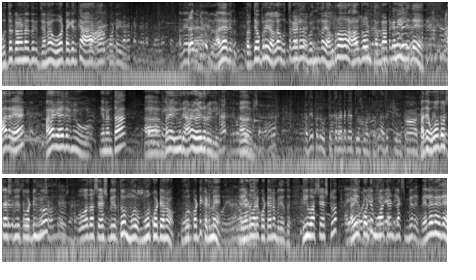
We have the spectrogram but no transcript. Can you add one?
ಉತ್ತರ ಕರ್ನಾಟಕ ಜನ ಓಟ್ ಹಾಕಿದಕ್ಕೆ ಆ- ಆರು ಕೋಟಿ ಅದೇ ಪ್ರತಿಯೊಬ್ಬರು ಎಲ್ಲ ಉತ್ತರ ಕನ್ನಡದವ್ರು ಬಂದಿದ್ದಾರೆ. ಎಲ್ಲರೂ ಅದ್ರ ಆಲ್ರೌಂಡ್ ಕರ್ನಾಟಕನೇ ಇಲ್ಲಿದೆ. ಆದರೆ ಹಾಗಾದ್ರೆ ಹೇಳಿದ್ರಿ ನೀವು ಏನಂತ? ಬರೀ ಇವ್ರು ಯಾರೋ ಹೇಳಿದ್ರು ಇಲ್ಲಿ. ಹೌದು. ಪದೇ ಪದೇ ಉತ್ತರ ಕರ್ನಾಟಕ ಅಂತ ಯೂಸ್ ಮಾಡ್ತಾರಲ್ಲ ಅದಕ್ಕೆ ಅದೇ ಹೋದ ವರ್ಷ ಎಷ್ಟು ಬಿದ್ದಿತ್ತು ವೋಟಿಂಗು ಹೋದ ವರ್ಷ ಎಷ್ಟು ಬಿದ್ದಿತ್ತು? ಮೂರ್ ಮೂರು ಕೋಟಿ ಏನೋ ಮೂರು ಕೋಟಿ ಕಡಿಮೆ. ಎರಡೂವರೆ ಕೋಟಿ ಏನೋ ಬಿದ್ದಿತ್ತು. ಈ ವರ್ಷ ಎಷ್ಟು? ಐದು ಕೋಟಿ ಮೂವತ್ತೆಂಟು ಲಕ್ಷ ಬೆಲೆ- ಬೆಲೆನೂ ಇದೆ.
